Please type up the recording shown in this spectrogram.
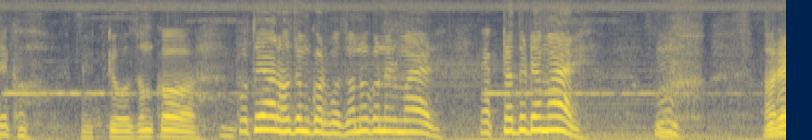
দেখো। একটু হজম কর। কোথায় আর হজম করব? জনগণের মায়ের। একটা দুটো মায়ের। আরে।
